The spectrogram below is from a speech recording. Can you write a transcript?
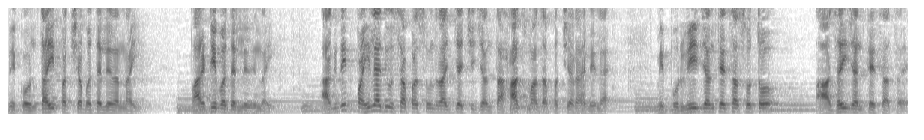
मी कोणताही पक्ष बदललेला नाही पार्टी बदललेली नाही. अगदी पहिल्या दिवसापासून राज्याची जनता हाच माझा पक्ष राहिलेला आहे. मी पूर्वी जनतेचाच होतो आजही जनतेचाच आहे.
